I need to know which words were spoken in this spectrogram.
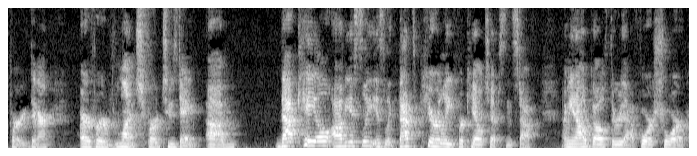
for dinner or for lunch for Tuesday. Um, that kale obviously is like that's purely for kale chips and stuff. I mean, I'll go through that for sure.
